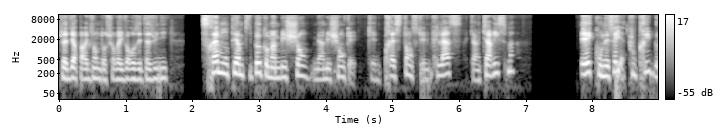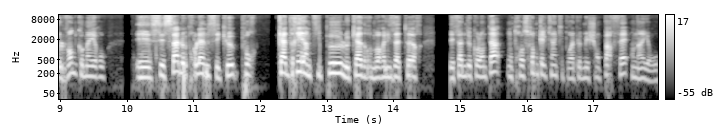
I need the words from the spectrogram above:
c'est-à-dire par exemple dans Survivor aux États-Unis, serait monté un petit peu comme un méchant, mais un méchant qui a, qui a une prestance, qui a une classe, qui a un charisme, et qu'on essaye à tout prix de le vendre comme un héros. Et c'est ça le problème, c'est que pour cadrer un petit peu le cadre moralisateur des fans de Colanta, on transforme quelqu'un qui pourrait être le méchant parfait en un héros.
